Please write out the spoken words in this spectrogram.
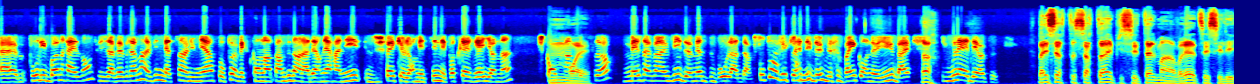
euh, pour les bonnes raisons. Puis j'avais vraiment envie de mettre ça en lumière, surtout avec ce qu'on a entendu dans la dernière année du fait que leur métier n'est pas très rayonnant. Comprends Mm, ouais. tout ça, mais j'avais envie de mettre du beau là-dedans. Surtout avec l'année 2020 qu'on a eue, ben, Ah. je voulais aider un peu. Ben certain, puis c'est tellement vrai, tu sais, c'est les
